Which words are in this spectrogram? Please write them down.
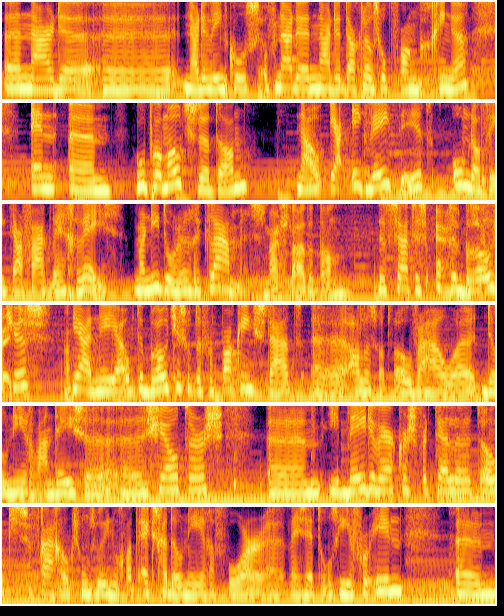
naar, de, naar de winkels... of naar de, naar de dakloze opvang gingen. En ehm, hoe promoten ze dat dan? Nou ja, ik weet dit omdat ik daar vaak ben geweest. Maar niet door hun reclames. Waar staat het dan? Dat staat dus op Ergens de broodjes. Ah. Ja, nee, ja, op de broodjes, op de verpakking staat eh, alles wat we overhouden. Doneren we aan deze eh, shelters. Ehm, je medewerkers vertellen het ook. Ze vragen ook soms wil je nog wat extra doneren voor. eh, wij zetten ons hiervoor in. Ehm,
